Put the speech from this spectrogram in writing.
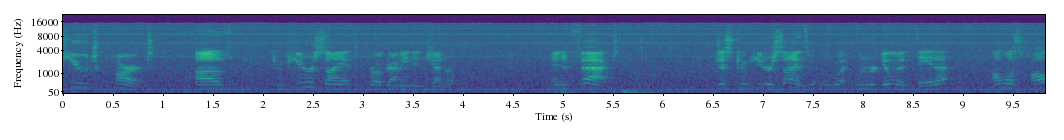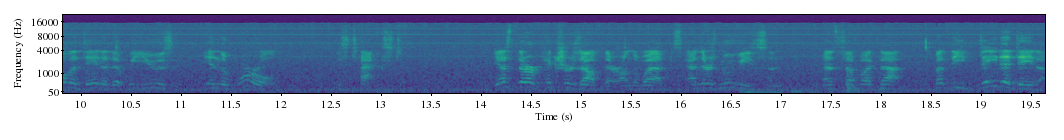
huge part of computer science programming in general. And in fact, just computer science, when we're dealing with data, almost all the data that we use in the world is text. Yes, there are pictures out there on the webs, and there's movies and, and stuff like that. But the data data,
